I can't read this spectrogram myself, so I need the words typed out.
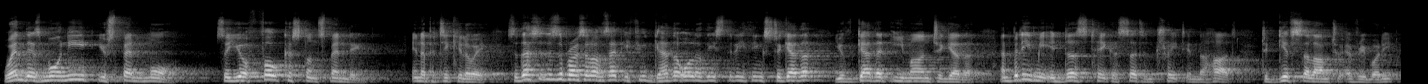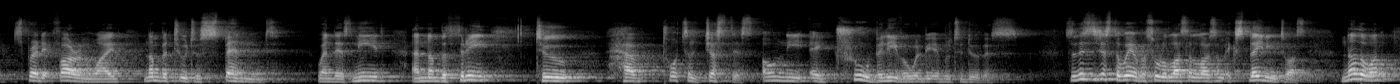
When there's more need, you spend more. So you're focused on spending in a particular way. So this, is the Prophet said, if you gather all of these three things together, you've gathered Iman together. And believe me, it does take a certain trait in the heart to give salam to everybody, spread it far and wide. Number two, to spend when there's need. And number three, to have total justice. Only a true believer will be able to do this. So this is just the way of Rasulullah explaining to us. Another one,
